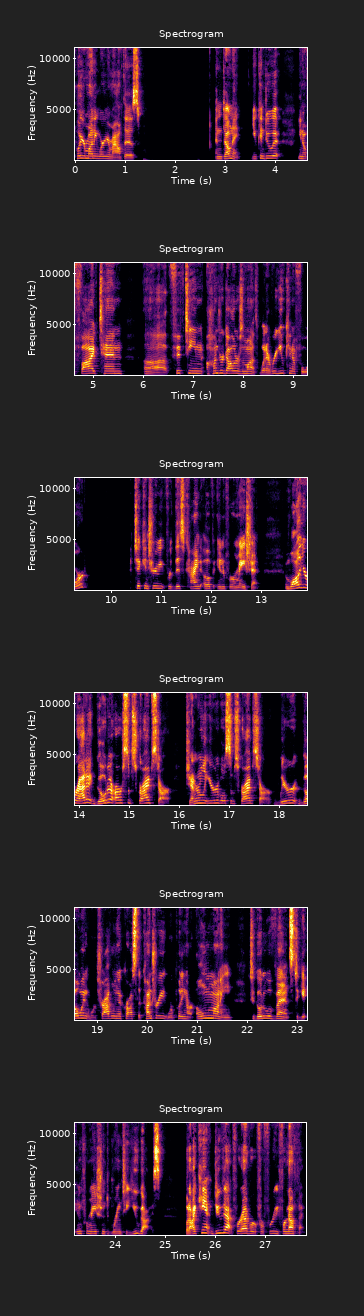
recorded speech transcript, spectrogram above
Put your money where your mouth is and donate. You can do it, you know, five, 10, uh, 15, a $100 a month, whatever you can afford to contribute for this kind of information. And while you're at it, go to our subscribe star, generally irritable subscribe star. We're going, we're traveling across the country. We're putting our own money to go to events to get information to bring to you guys. But I can't do that forever for free for nothing.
